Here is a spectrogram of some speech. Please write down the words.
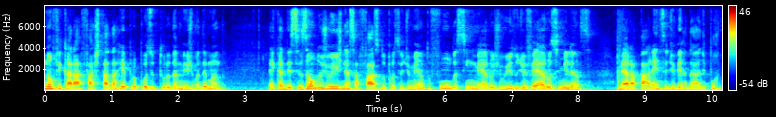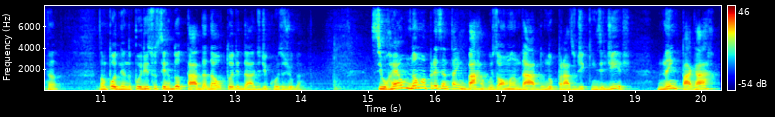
não ficará afastada a repropositura da mesma demanda. É que a decisão do juiz nessa fase do procedimento funda-se em mero juízo de verossimilhança, mera aparência de verdade, portanto, não podendo por isso ser dotada da autoridade de coisa julgada. Se o réu não apresentar embargos ao mandado no prazo de 15 dias, nem pagar,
